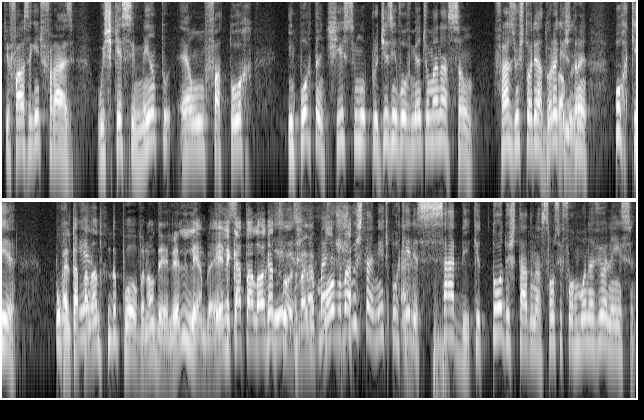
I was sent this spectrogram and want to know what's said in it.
que fala a seguinte frase: o esquecimento é um fator importantíssimo para o desenvolvimento de uma nação. Frase de um historiador, olha que Totalmente. estranho. Por quê? Ele está Porque- falando do povo, não dele. Ele lembra, ele, cataloga ele- tudo, mas o povo vai... justamente porque ele sabe que todo Estado-nação se formou na violência.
